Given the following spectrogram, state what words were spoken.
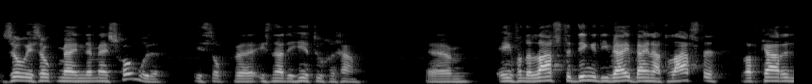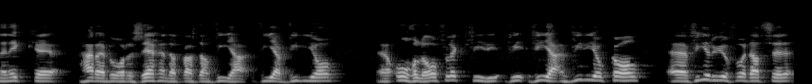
zo is ook mijn, mijn schoonmoeder is op, is naar de Heer toe gegaan. Um, een van de laatste dingen die wij, bijna het laatste wat Karin en ik haar hebben horen zeggen, dat was dan via, via video. Ongelooflijk, via, via, een videocall, vier uur voordat ze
